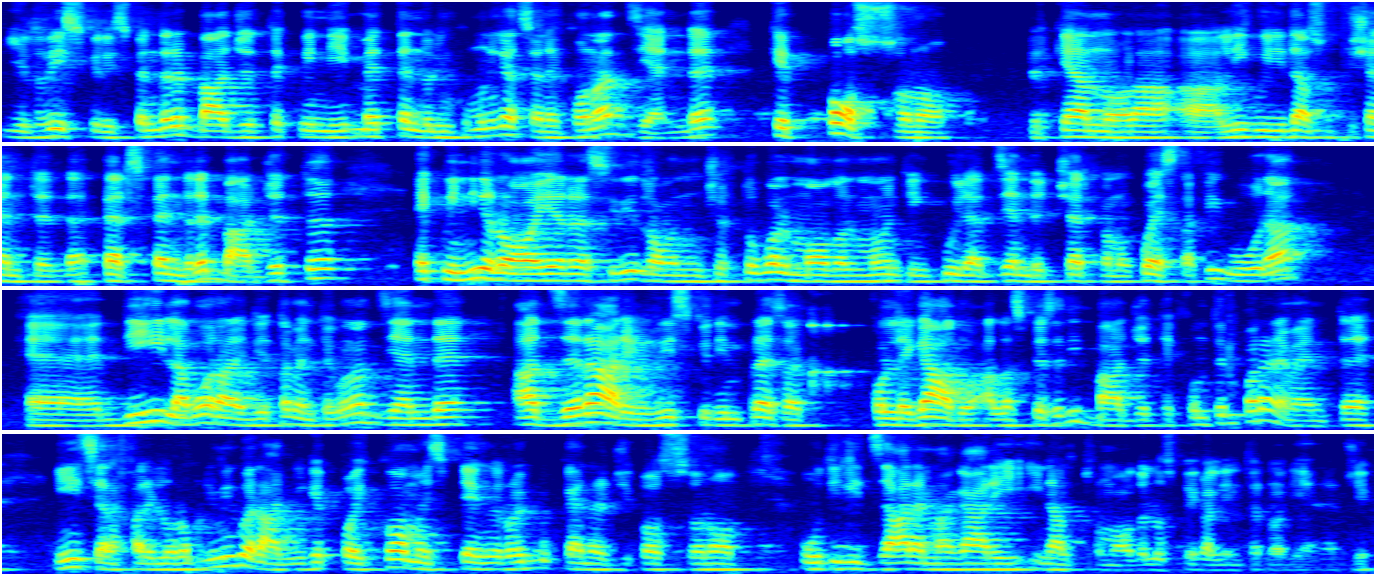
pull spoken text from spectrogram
il rischio di spendere budget e quindi mettendoli in comunicazione con aziende che possono, perché hanno la, la liquidità sufficiente da, per spendere budget e quindi i Royer si ritrovano in un certo qual modo nel momento in cui le aziende cercano questa figura eh, di lavorare direttamente con aziende, azzerare il rischio di impresa collegato alla spesa di budget e contemporaneamente iniziare a fare i loro primi guadagni che poi, come spiego in Roybook Energy, possono utilizzare magari in altro modo, lo spiego all'interno di Energy.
